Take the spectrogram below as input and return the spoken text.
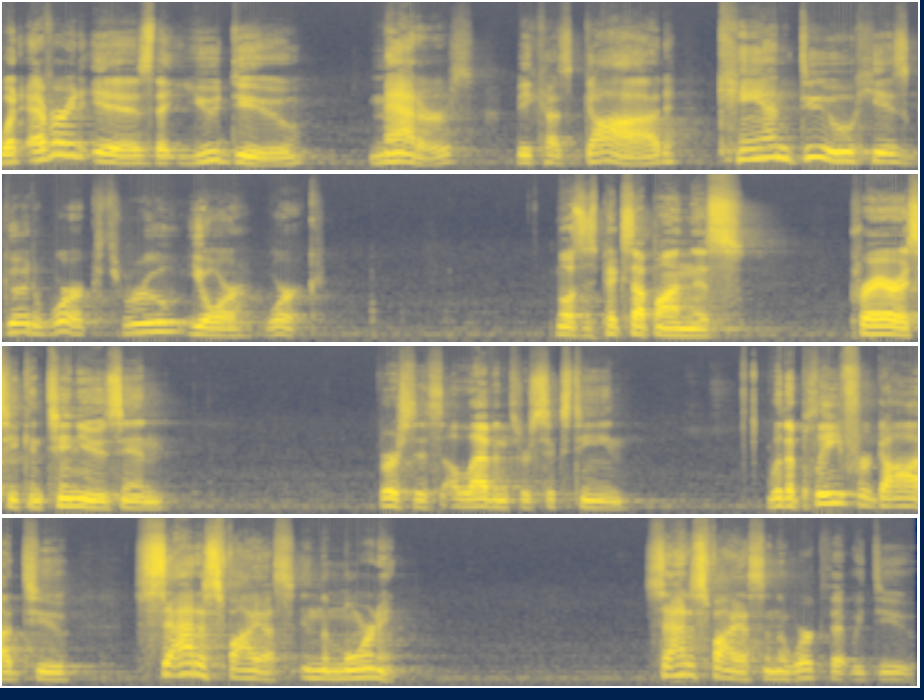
Whatever it is that you do matters because God can do his good work through your work. Moses picks up on this prayer as he continues in verses 11 through 16 with a plea for God to satisfy us in the morning, satisfy us in the work that we do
